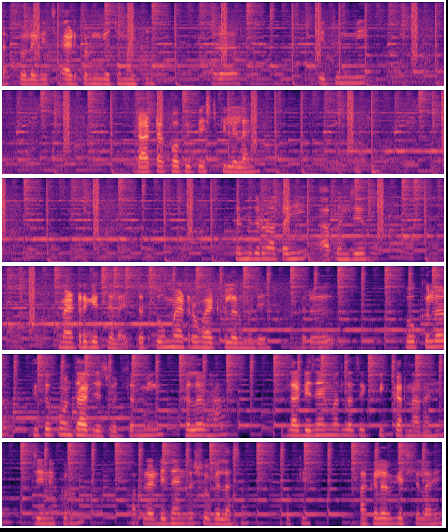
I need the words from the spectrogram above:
टाकतो लगेच. ॲड करून घेतो माहिती. तर इथून मी डाटा कॉपी पेस्ट केलेला आहे. ओके तर मित्रांनो आता ही आपण जे मॅटर घेतलेला आहे तर तो मॅटर व्हाईट कलरमध्ये आहे. तर तो कलर तिथं कोणता ॲडजस्ट होईल? तर मी कलर हा तिथला डिझाईनमधलाच एक पिक करणार आहे जेणेकरून आपल्या डिझाईनला शोभेल असा. ओके हा कलर घेतलेला आहे.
